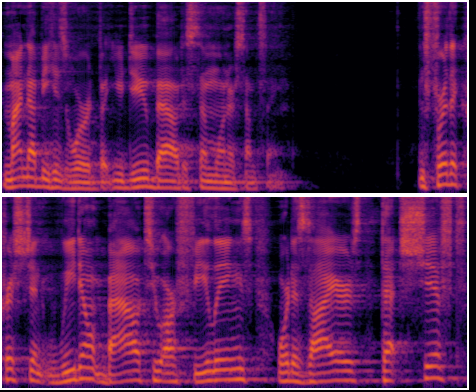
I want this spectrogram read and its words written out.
It might not be his word, but you do bow to someone or something. And for the Christian, we don't bow to our feelings or desires that shift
